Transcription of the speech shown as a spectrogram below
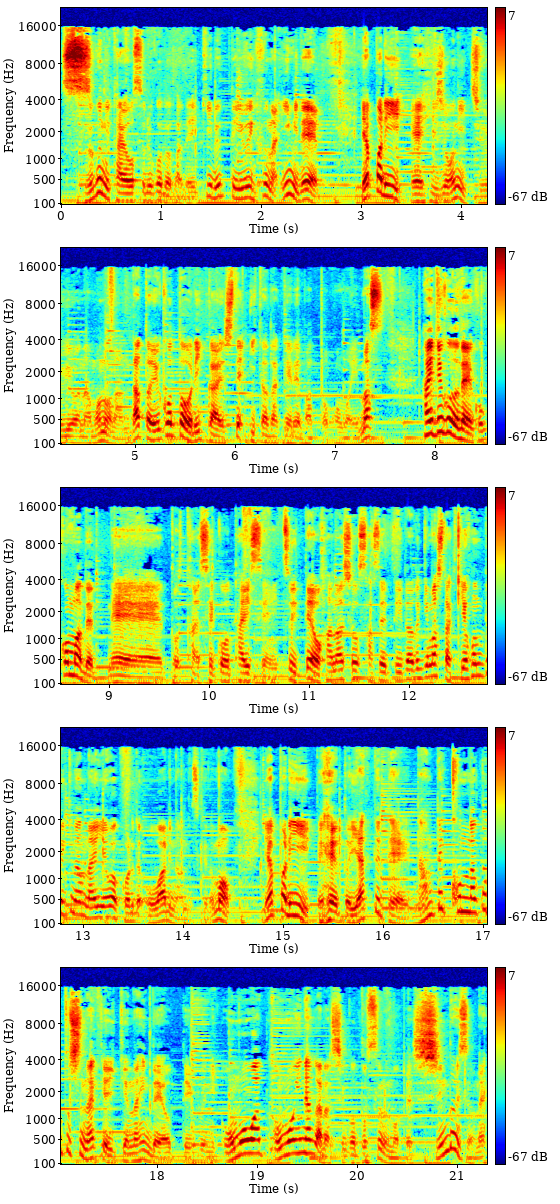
すぐに対応することができるっていうふうな意味でやっぱり、えー、非常に重要なものなんだということを理解していただければと思います。はいということでここまで、えーと、施工体制についてお話をさせていただきました。基本的な内容はこれで終わりなんですけどもやっぱり、えーとやっててなんでこんなことしなきゃいけないないんだよっていうふうに思わ思いながら仕事するのってしんどいですよね。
